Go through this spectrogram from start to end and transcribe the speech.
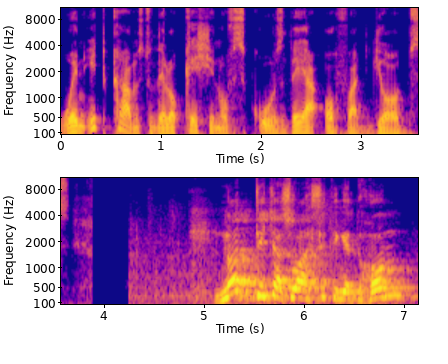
when it comes to the location of schools they are offered jobs. Not teachers who are sitting at home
